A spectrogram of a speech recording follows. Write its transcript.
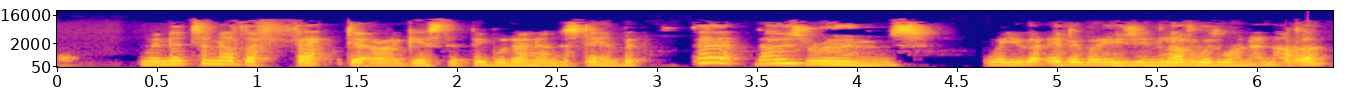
I mean, it's another factor, I guess, that people don't understand. But that, those rooms where you've got everybody who's in love with one another,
